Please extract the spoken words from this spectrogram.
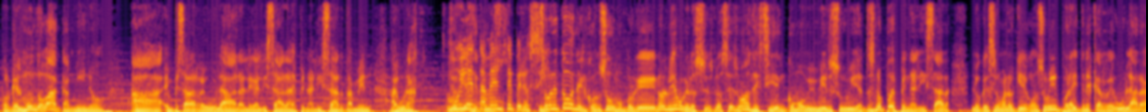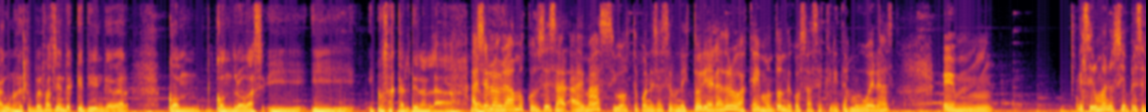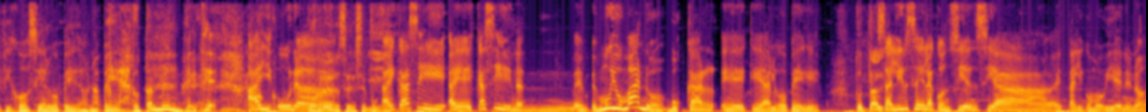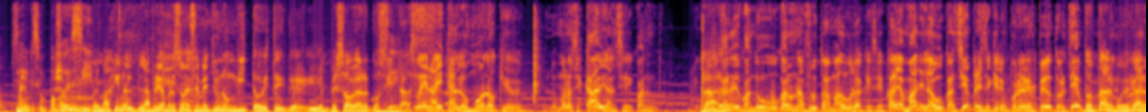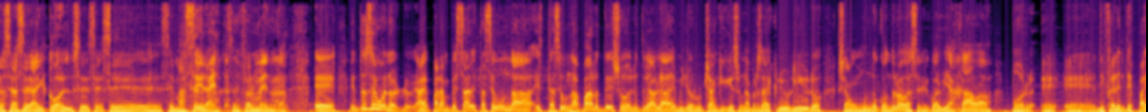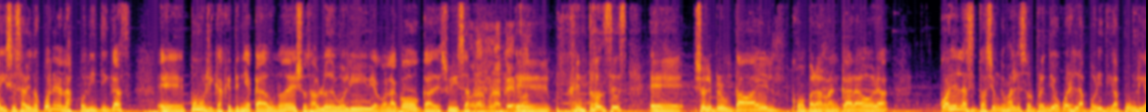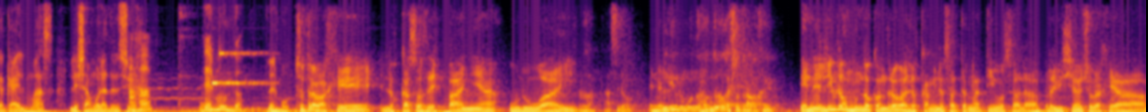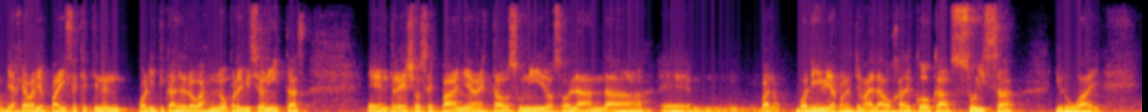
Porque el mundo va camino a empezar a regular, a legalizar, a despenalizar también algunas... Muy lentamente, pero sí. Sobre todo en el consumo, porque no olvidemos que los, los seres humanos deciden cómo vivir su vida. Entonces no puedes penalizar lo que el ser humano quiere consumir, por ahí tenés que regular algunos estupefacientes que tienen que ver con, con drogas y, y- y cosas que alteran la... la Ayer lo hablábamos con César. Además, si vos te pones a hacer una historia de las drogas, que hay un montón de cosas escritas muy buenas, em, el ser humano siempre se fijó si algo pega o no pega. Totalmente. Este, hay una. Correrse de ese punto. Hay casi, es casi, es, muy humano buscar eh, que algo pegue. Total. Salirse de la conciencia eh, tal y como viene, ¿no? Salirse un poco Yo de sí. Me imagino el- la primera persona que se metió un honguito, ¿viste? Y, que- y empezó a ver cositas. Y bueno, ahí están los monos que. Los monos se escabian se- cuando. Claro. buscan, cuando buscan una fruta madura que se escabian, van y la buscan siempre y se quieren poner en pedo todo el tiempo. Total, No porque claro, problema. se hace alcohol, se, se, se, se macera, fermenta, se se fermenta. fermenta, Eh, entonces, bueno, a- para empezar esta segunda, esta segunda parte, yo el otro día hablaba de Emilio Ruchanqui, que es una persona que escribió un libro que se llama Un Mundo con Drogas, en el cual viajaba por eh, eh, diferentes países sabiendo cuáles eran las políticas eh, públicas que tenía cada uno de ellos. Habló de Bolivia con la coca, de Suiza. Colarme una pepa. Eh, entonces, eh, yo le preguntaba a él, como para arrancar ahora, ¿cuál es la situación que más le sorprendió? ¿Cuál es la política pública que a él más le llamó la atención Ajá. Del mundo. del mundo? Yo trabajé en los casos de España, Uruguay. Perdón, acero. En el libro Un Mundo con Drogas yo trabajé. En el libro Un Mundo con Drogas, los caminos alternativos a la prohibición, yo viajé a, viajé a varios países que tienen políticas de drogas no prohibicionistas, entre ellos España, Estados Unidos, Holanda, eh, bueno, Bolivia con el tema de la hoja de coca, Suiza y Uruguay.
